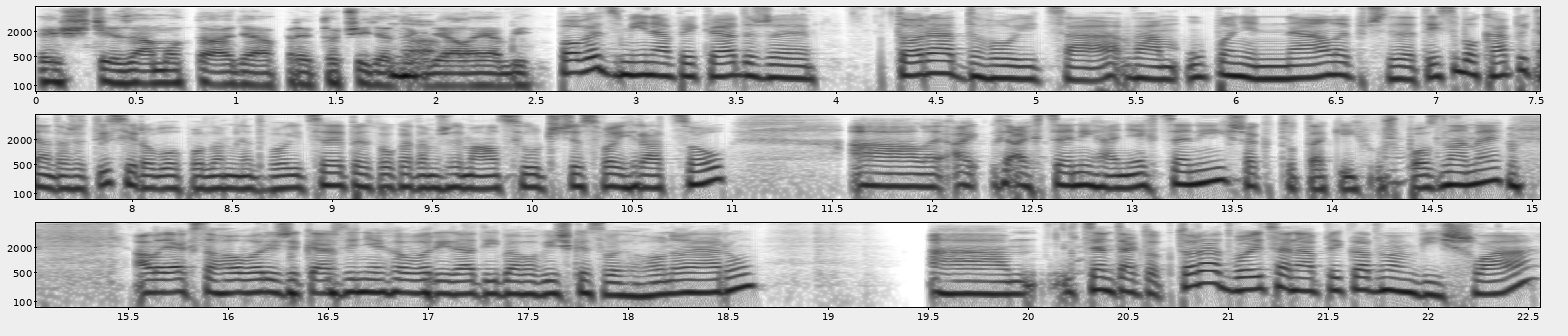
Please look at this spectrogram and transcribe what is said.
ešte zamotať a pretočiť a tak No. ďalej, aby Povedz mi napríklad, že ktorá dvojica vám úplne najlepšie, ty si bol kapitán, takže ty si robil podľa mňa dvojice, predpokladám, že mal si určite svojich hradcov, ale aj, aj chcených a nechcených, však to takých už poznáme. Ale jak sa hovorí, že každý nehovorí rad iba vo výške svojho honoráru. A chcem takto, ktorá dvojica napríklad vám vyšla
